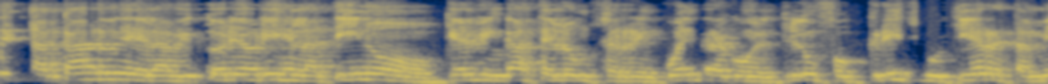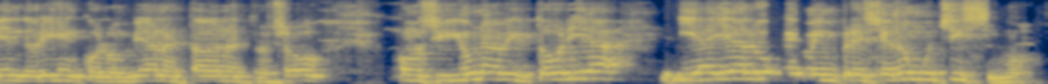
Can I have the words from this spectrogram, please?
destacar de la victoria de origen latino, Kelvin Gastelum se reencuentra con el triunfo. Chris Gutiérrez, también de origen colombiano, ha estado en nuestro show, consiguió una victoria y hay algo que me impresionó muchísimo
